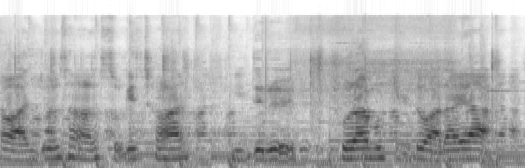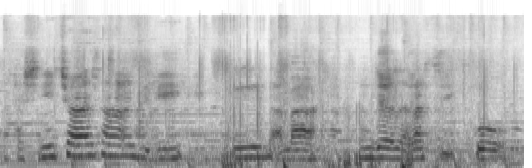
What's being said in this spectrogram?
더 안 좋은 상황 속에 처한 이들을 돌아볼 줄도 알아야 자신이 처한 상황들이 그나마 혼자 나갈 수 있고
